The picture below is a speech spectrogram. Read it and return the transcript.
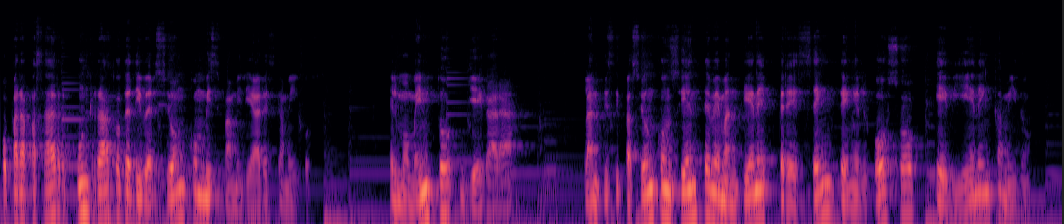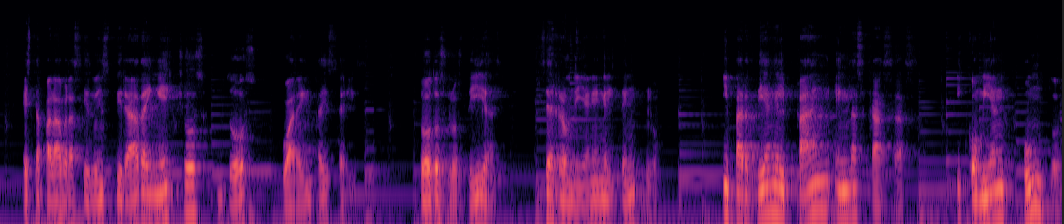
o para pasar un rato de diversión con mis familiares y amigos. El momento llegará. La anticipación consciente me mantiene presente en el gozo que viene en camino. Esta palabra ha sido inspirada en Hechos 2.46. Todos los días se reunían en el templo y partían el pan en las casas y comían juntos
